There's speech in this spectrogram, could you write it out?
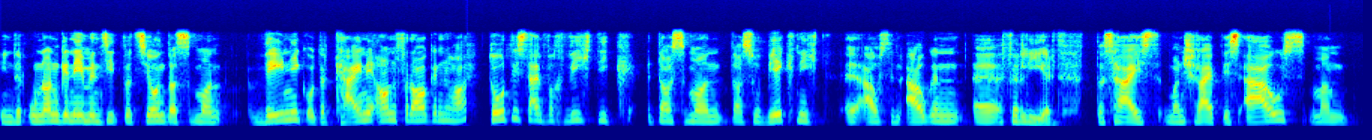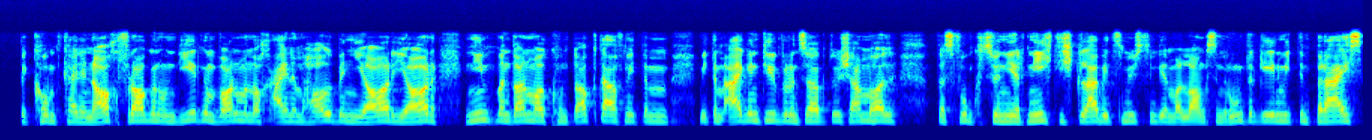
in der unangenehmen Situation, dass man wenig oder keine Anfragen hat. Dort ist einfach wichtig, dass man das Objekt nicht äh, aus den Augen äh, verliert. Das heißt, man schreibt es aus, man bekommt keine Nachfragen und irgendwann mal nach einem halben Jahr, Jahr, nimmt man dann mal Kontakt auf mit dem, mit dem Eigentümer und sagt, du schau mal, das funktioniert nicht, ich glaube, jetzt müssten wir mal langsam runtergehen mit dem Preis.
